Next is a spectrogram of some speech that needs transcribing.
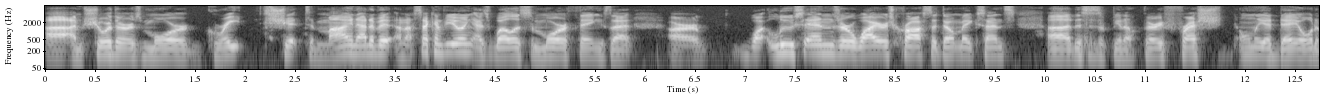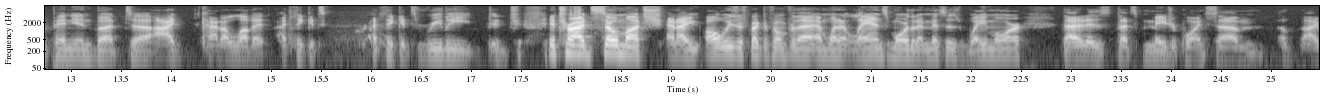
Uh, I'm sure there is more great shit to mine out of it on a second viewing, as well as some more things that are what loose ends or wires crossed that don't make sense. Uh, this is a you know very fresh, only a day old opinion, but uh, I kind of love it. I think it's I think it's really it, it tried so much, and I always respect a film for that. And when it lands more than it misses, way more, that is that's major points. Um, I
